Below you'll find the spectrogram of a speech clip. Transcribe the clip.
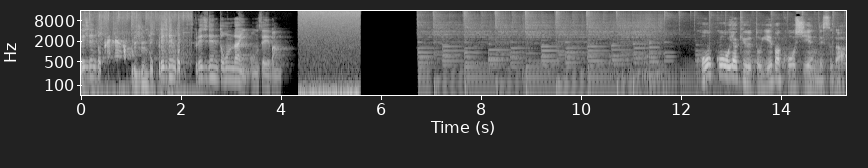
レジデント。プレジデント。プレジデントオンライン音声版。高校野球といえば甲子園ですが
